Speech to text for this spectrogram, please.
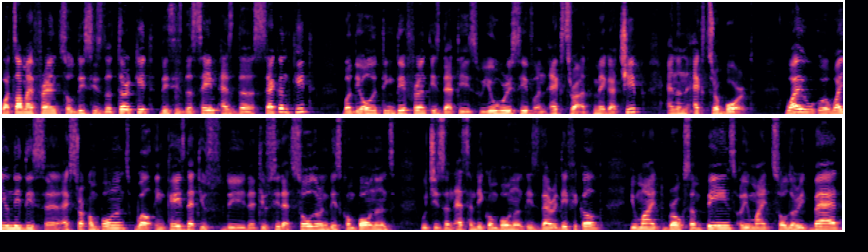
What's up my friends, so this is the third kit, this is the same as the second kit, but the only thing different is that is you will receive an extra Atmega chip and an extra board. Why, uh, why you need these uh, extra components? Well, in case that you, the, that you see that soldering these components, which is an SMD component, is very difficult, you might broke some pins or you might solder it bad,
